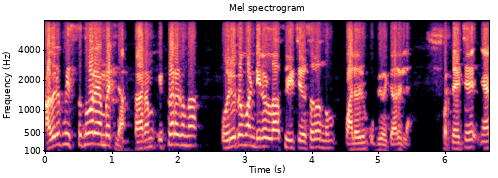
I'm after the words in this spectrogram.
അതൊരു മിസ് എന്ന് പറയാൻ പറ്റില്ല. കാരണം ഇപ്പൊ ഇറങ്ങുന്ന ഒരുവിധം വണ്ടിയിലുള്ള ഫീച്ചേഴ്സുകളൊന്നും പലരും ഉപയോഗിക്കാറില്ല. പ്രത്യേകിച്ച് ഞാൻ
